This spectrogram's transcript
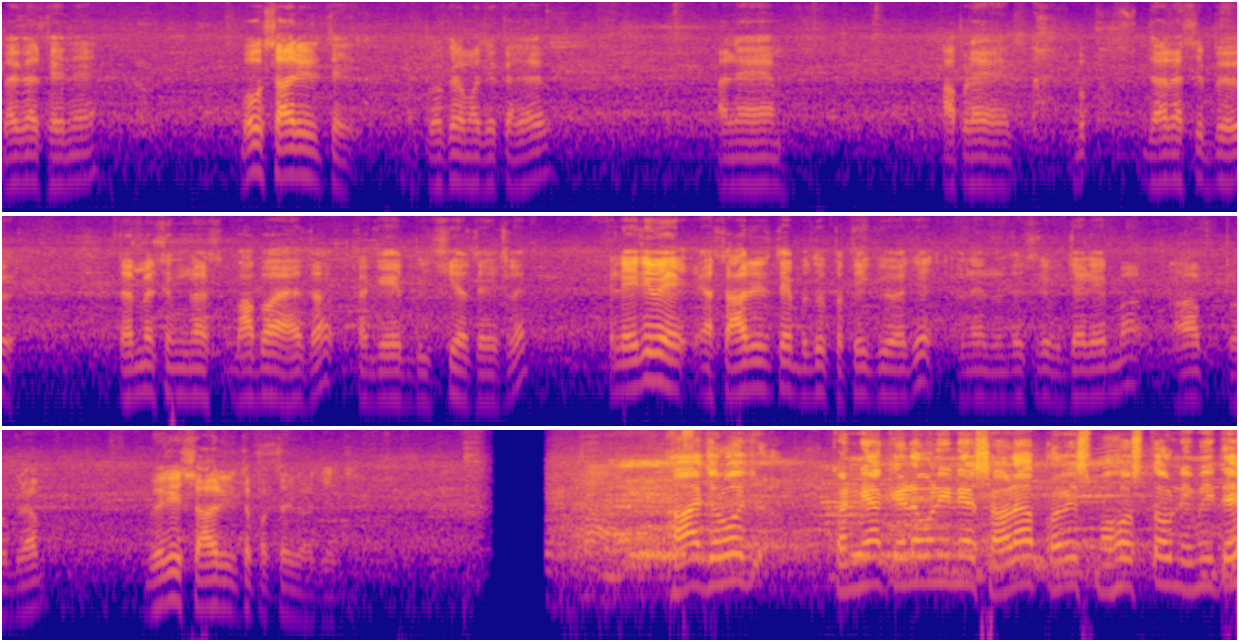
ભેગા થઈને બહુ સારી રીતે પ્રોગ્રામ આજે કરાયો. અને આપણે ધારાસભ્ય ધર્મેશસિંહના બાબા આવ્યા હતા કે બીસી હતા એટલે. એટલે એનીવે સારી રીતે બધું પતી ગયું છે અને નંદશ્રી વિદ્યાલયમાં આ પ્રોગ્રામ વેરી સારી રીતે પતાવ્યો છે આજ રોજ કન્યા કેળવણીને શાળા પ્રવેશ મહોત્સવ નિમિત્તે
